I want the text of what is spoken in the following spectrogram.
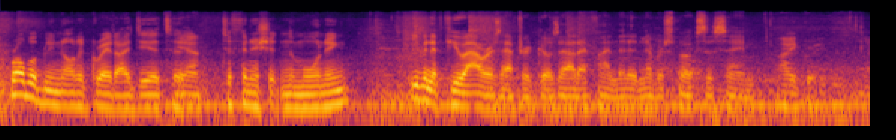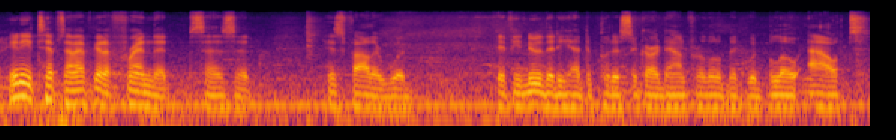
probably not a great idea to, Yeah. to finish it in the morning. Even a few hours after it goes out, I find that it never smokes the same. I agree. Any tips? I mean, I've got a friend that says that his father would, if he knew that he had to put his cigar down for a little bit, would blow out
